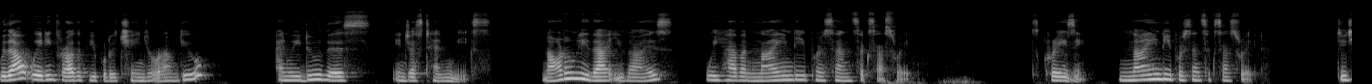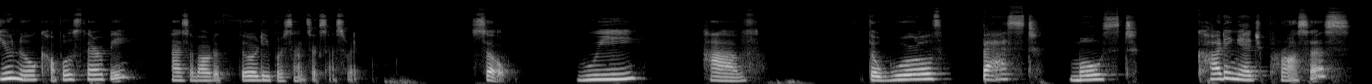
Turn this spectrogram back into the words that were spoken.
without waiting for other people to change around you. And we do this in just 10 weeks. Not only that, you guys, we have a 90% success rate. It's crazy. 90% success rate. Did you know couples therapy has about a 30% success rate? So, we have the world's best, most cutting edge process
